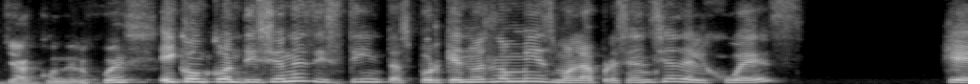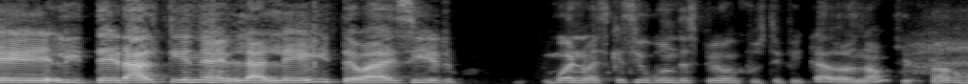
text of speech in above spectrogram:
ya con el juez. Y con condiciones distintas, porque no es lo mismo la presencia del juez que literal tiene la ley y te va a decir, bueno, es que si hubo un despido injustificado, ¿no? Sí, claro.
